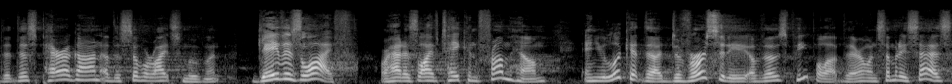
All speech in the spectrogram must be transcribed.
that this paragon of the civil rights movement gave his life or had his life taken from him and you look at the diversity of those people up there, when somebody says,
